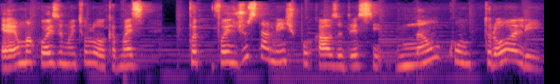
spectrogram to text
é uma coisa muito louca, mas foi, foi justamente por causa desse não controle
